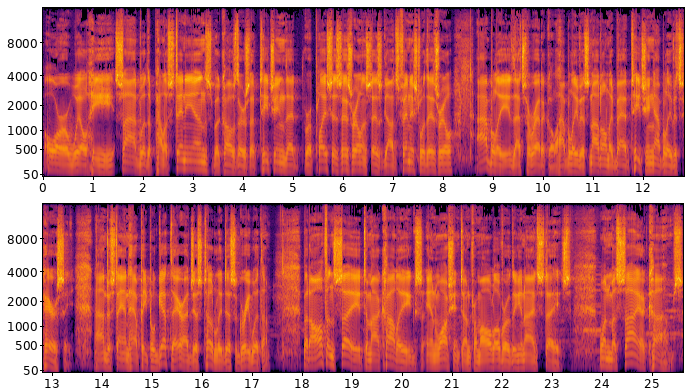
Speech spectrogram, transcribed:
or will he side with the Palestinians because there's a teaching that replaces Israel and says God's finished with Israel? I believe that's heretical. I believe it's not only bad teaching, I believe it's heresy. I understand how people get there. I just totally disagree with them. But I often say to my colleagues in Washington from all over the United States, when Messiah comes,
